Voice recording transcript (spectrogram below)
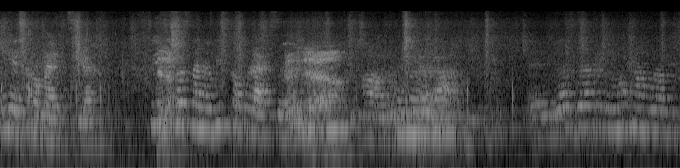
to nie jest komercja. Czyli to stanowisko pracy. E, ja zdradzę, że można mu robić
